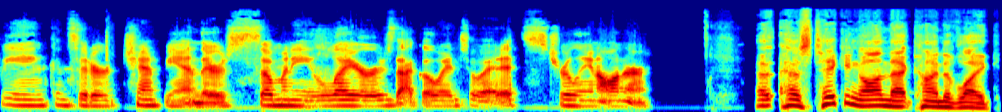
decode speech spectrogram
being considered champion. There's so many layers that go into it. It's truly an honor. Has taking on that kind of like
